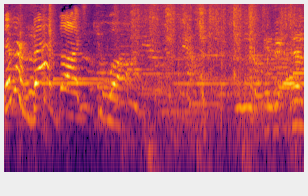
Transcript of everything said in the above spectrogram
Them are bad guys to us. They, they have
